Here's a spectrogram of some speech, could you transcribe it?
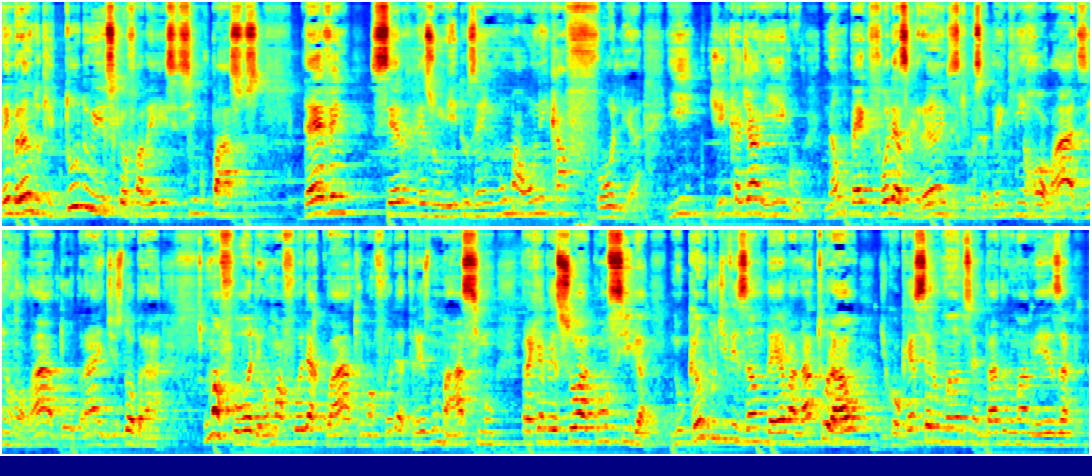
Lembrando que tudo isso que eu falei, esses cinco passos, devem ser resumidos em uma única folha. E dica de amigo, não pegue folhas grandes que você tem que enrolar, desenrolar, dobrar e desdobrar. Uma folha, uma folha 4, uma folha 3 no máximo, para que a pessoa consiga, no campo de visão dela natural, de qualquer ser humano sentado numa mesa,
